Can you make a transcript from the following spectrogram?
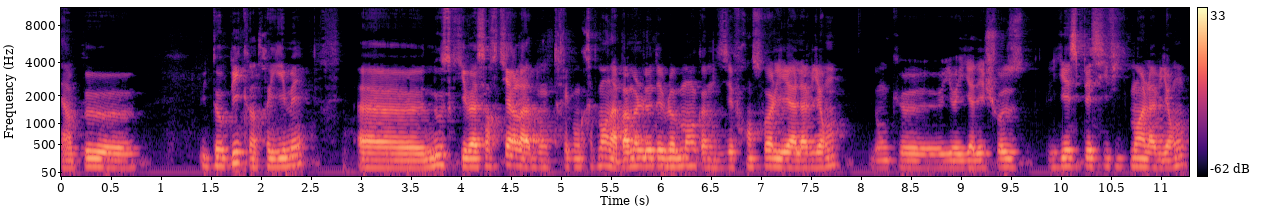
un peu utopique, entre guillemets. Euh, nous, ce qui va sortir là, donc très concrètement, on a pas mal de développement, comme disait François, lié à l'aviron. Donc, euh, il y a des choses liées spécifiquement à l'aviron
